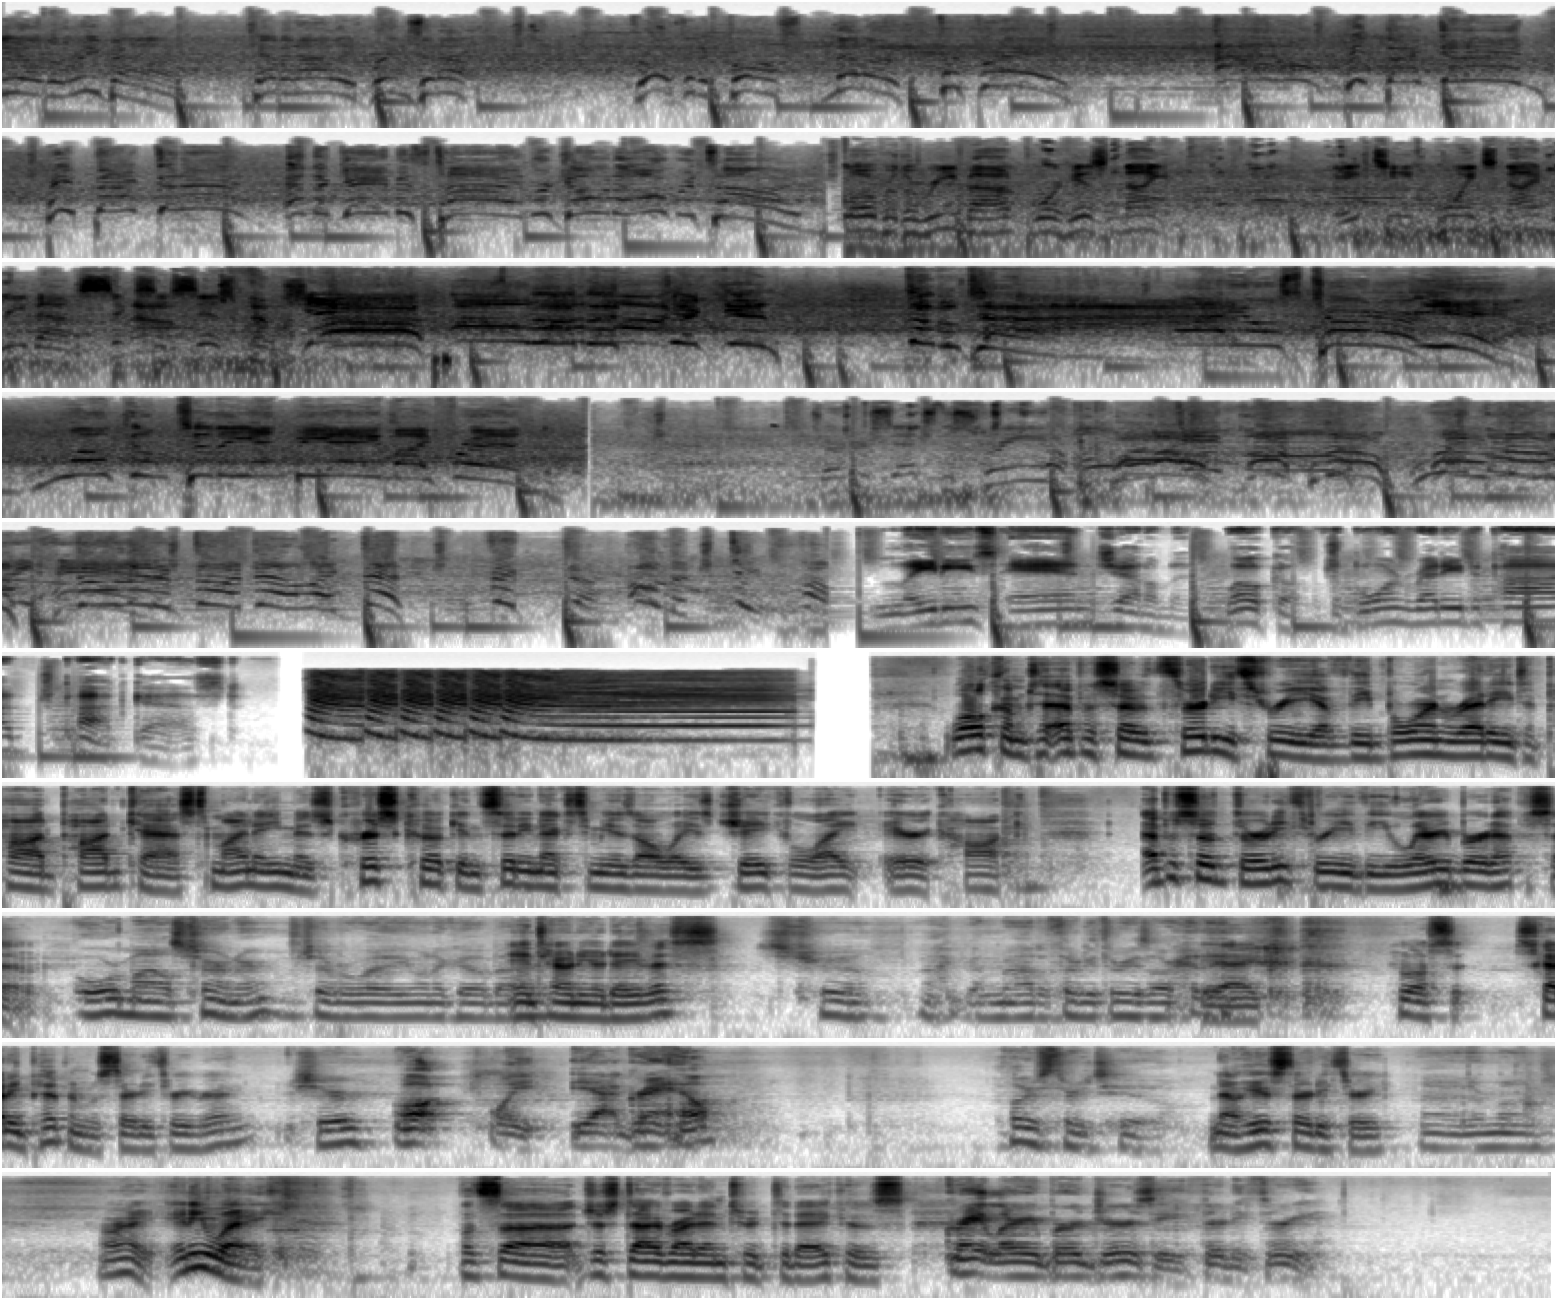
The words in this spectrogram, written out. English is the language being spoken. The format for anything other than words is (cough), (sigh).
Neal the rebound. Kevin Ollie brings it up. Throws it across. Miller for three. Oh! He backed it in! He backed it in! And the game is tied. We're going to overtime. over the rebound for his ninth. 18 points, 9 rebounds, 6 assists for Jay. Oh, oh, oh, what the chicken! Double time! Miles Turner. Yeah! Welcome to the NBA, my friend. Turner sets the screen. Oh, oh, no! Oh, no! Don't let him throw it down like that! Victor on the default! Ladies and gentlemen, welcome to Born Ready to Pod podcast. Welcome to episode 33 of the Born Ready to Pod podcast. My name is Chris Cook, and sitting next to me, as always, Jake Light, Eric Hawk. Episode 33, the Larry Bird episode. or Miles Turner, whichever way you want to go about it. Antonio Davis. It's true. I- I'm out of 33s already. Yeah. Who else? Scottie Pippen was 33, right? Sure. Well, wait, yeah, Grant Hill. I thought he was 32. No, he was 33. All right, never mind. All right. Anyway, let's uh, just dive right into it today because Great Larry Bird jersey, 33.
